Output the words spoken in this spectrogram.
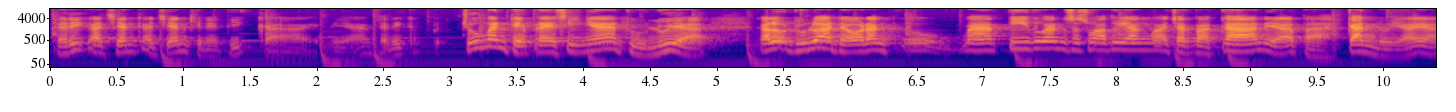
Dari kajian-kajian genetika, gitu ya. Jadi cuman depresinya dulu ya. Kalau dulu ada orang oh, mati itu kan sesuatu yang wajar bahkan ya, bahkan loh ya ya.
